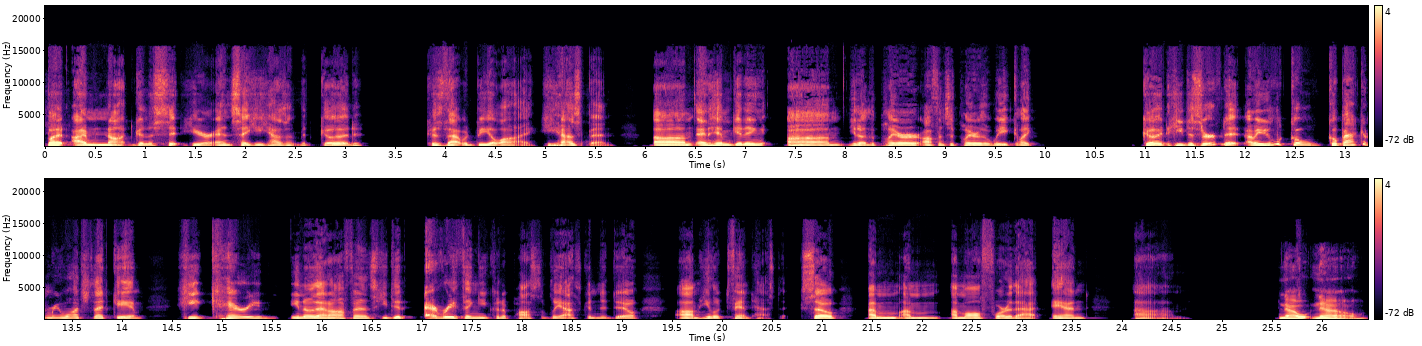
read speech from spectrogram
But I'm not going to sit here and say he hasn't been good, because that would be a lie. He has been, um, and him getting, um, you know, the player, offensive player of the week, like, good. He deserved it. I mean, you look, go, go back and rewatch that game. He carried, you know, that offense. He did everything you could have possibly asked him to do. Um, he looked fantastic. So I'm, I'm, I'm all for that. And, um, now, now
